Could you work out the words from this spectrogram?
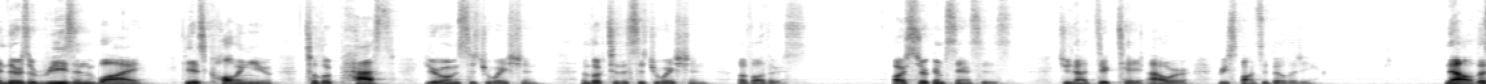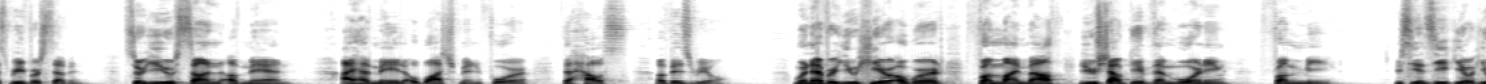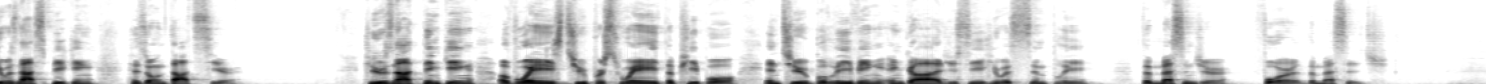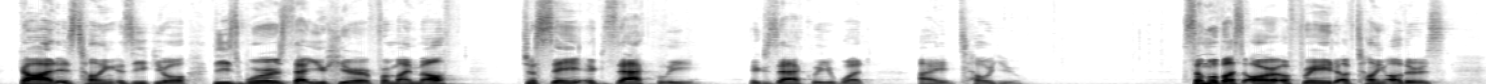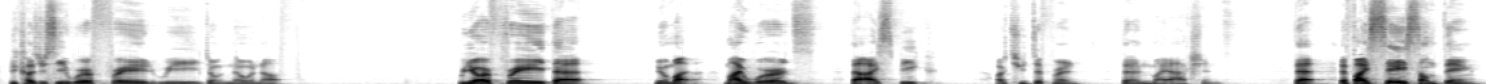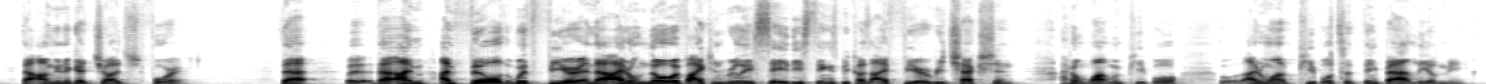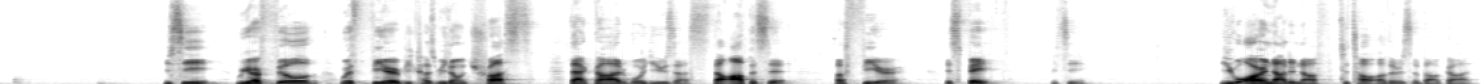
And there's a reason why He is calling you to look past your own situation and look to the situation of others. Our circumstances do not dictate our responsibility. Now, let's read verse 7. So, you, son of man, I have made a watchman for the house of Israel. Whenever you hear a word from my mouth, you shall give them warning from me. You see, Ezekiel, he was not speaking his own thoughts here. He was not thinking of ways to persuade the people into believing in God. You see, he was simply the messenger for the message. God is telling Ezekiel, these words that you hear from my mouth, just say exactly, exactly what I tell you. Some of us are afraid of telling others because you see, we're afraid we don't know enough. We are afraid that, you know, my, my words that I speak are too different than my actions. That if I say something that I'm going to get judged for it. That, uh, that I'm, I'm filled with fear and that I don't know if I can really say these things because I fear rejection. I don't want when people, I don't want people to think badly of me. You see, we are filled with fear because we don't trust that God will use us. The opposite of fear is faith, you see. You are not enough to tell others about God.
